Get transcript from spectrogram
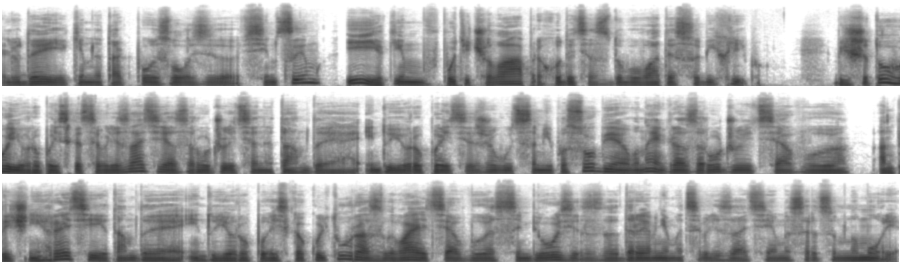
людей, яким не так повезло з всім цим, і яким в поті чола приходиться здобувати собі хліб. Більше того, європейська цивілізація зароджується не там, де індоєвропейці живуть самі по собі, вона якраз зароджується в античній Греції, там, де індоєвропейська культура зливається в симбіозі з древніми цивілізаціями Середземномор'я.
